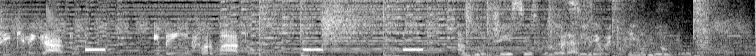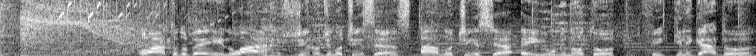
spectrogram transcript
Fique ligado e bem informado. As notícias do Brasil, Brasil e do mundo. Olá, tudo bem? No ar, Giro de Notícias. A notícia em um minuto. Fique ligado.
